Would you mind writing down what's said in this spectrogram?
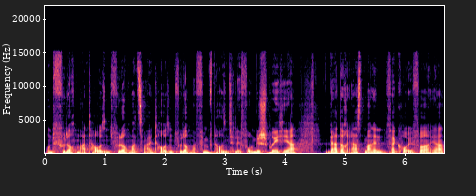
und führ doch mal 1000, führ doch mal 2000, führ doch mal 5000 Telefongespräche, ja. Werd doch erstmal ein Verkäufer, ja.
